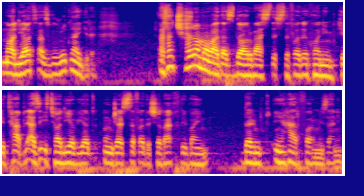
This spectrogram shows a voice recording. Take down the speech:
مالیات از ورود نگیره. اصلا چرا ما باید از داربست استفاده کنیم که تبل از ایتالیا بیاد اونجا استفاده شه وقتی با این داریم این حرفا رو می‌زنیم؟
